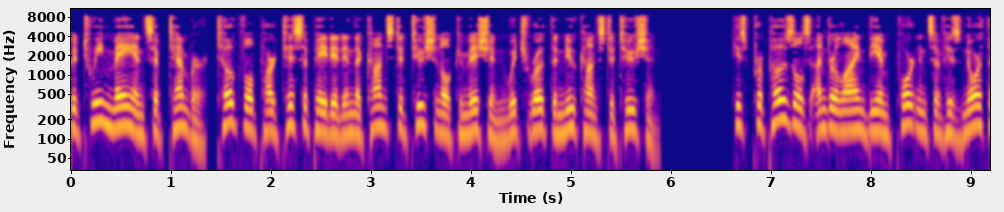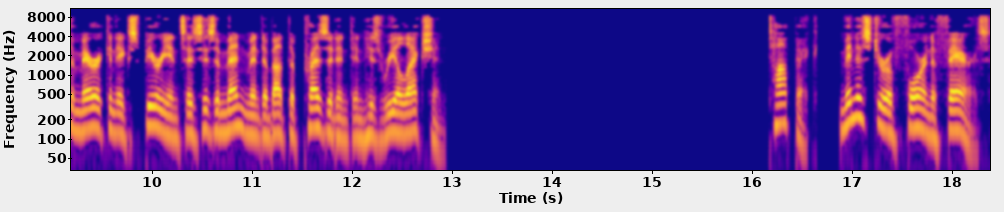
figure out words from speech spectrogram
Between May and September, Tocqueville participated in the Constitutional Commission which wrote the new constitution. His proposals underlined the importance of his North American experience as his amendment about the president and his re-election. Minister of Foreign Affairs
